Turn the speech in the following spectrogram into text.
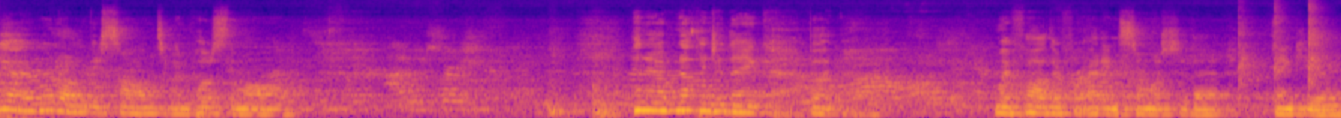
Yeah, I wrote all of these songs and composed them all. And I have nothing to thank but my father for adding so much to that. Thank you.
